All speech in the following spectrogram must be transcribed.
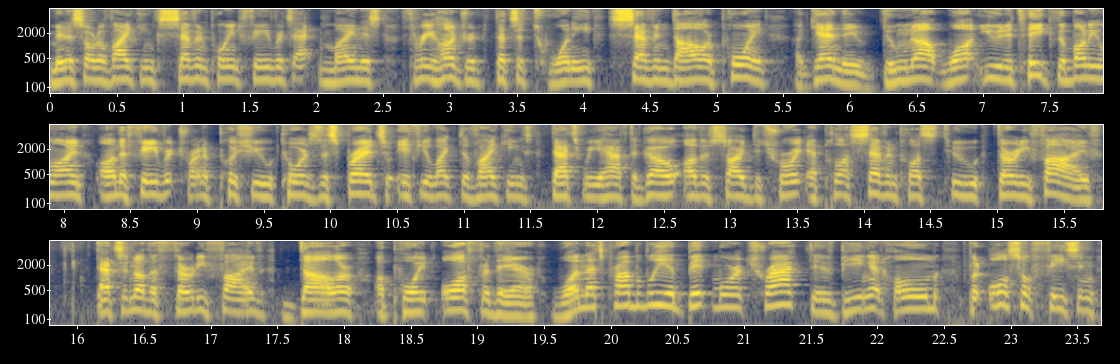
Minnesota Vikings, seven point favorites at minus 300. That's a $27 point. Again, they do not want you to take the money line on the favorite, trying to push you towards the spread. So if you like the Vikings, that's where you have to go. Other side, Detroit at plus seven, plus 235. That's another $35 a point offer there. One that's probably a bit more attractive being at home, but also facing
